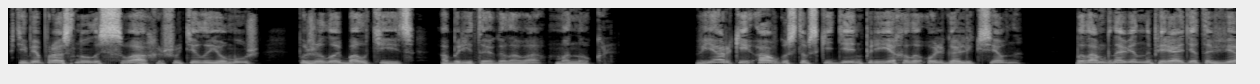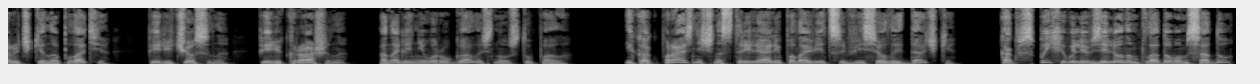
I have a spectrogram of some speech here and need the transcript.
«В тебе проснулась сваха», — шутил ее муж, пожилой балтиец, обритая голова, монокль. В яркий августовский день приехала Ольга Алексеевна, была мгновенно переодета в Верочкино платье, перечесана, перекрашена, она лениво ругалась, но уступала. И как празднично стреляли половицы в веселой дачке, как вспыхивали в зеленом плодовом саду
